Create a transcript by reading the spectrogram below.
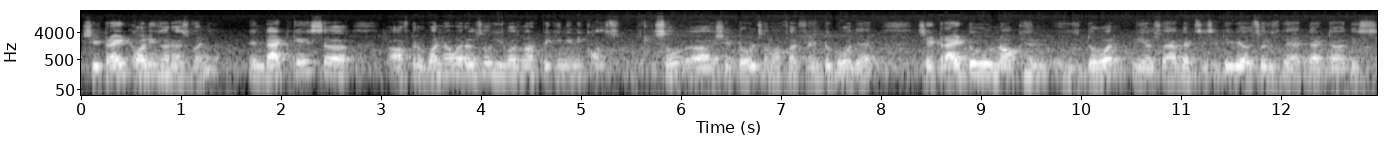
she tried calling her husband in that case uh, after one hour also he was not picking any calls. So uh, she told some of her friend to go there. She tried to knock him his door. We also have that cctv also is there that uh, this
